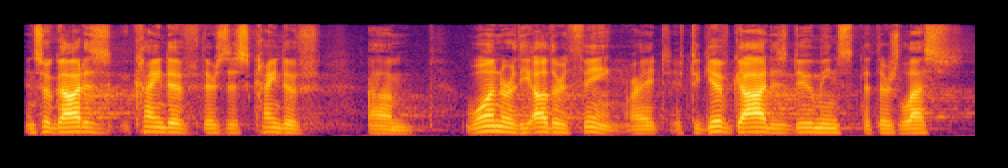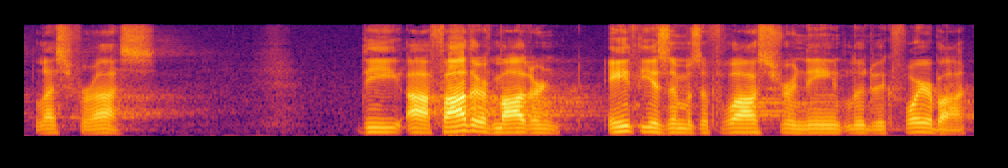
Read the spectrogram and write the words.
And so God is kind of, there's this kind of um, one or the other thing, right? If to give God his due means that there's less, less for us. The uh, father of modern atheism was a philosopher named Ludwig Feuerbach.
